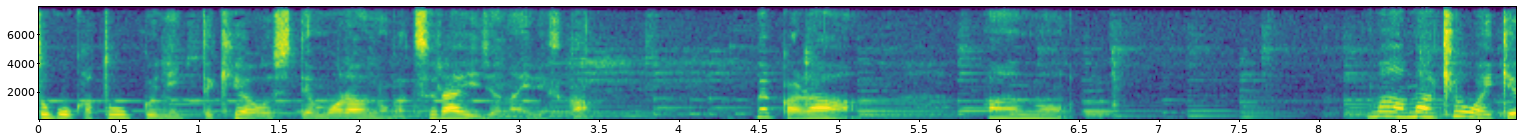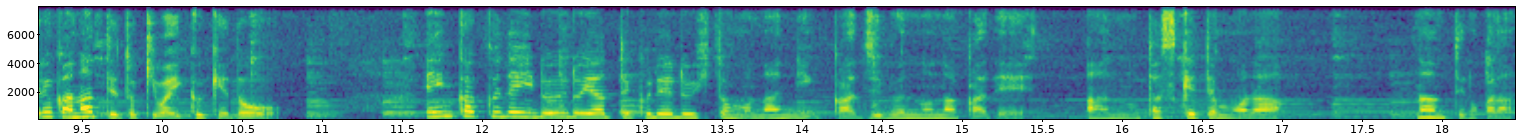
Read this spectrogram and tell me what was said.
どこか遠くに行ってケアをしてもらうのが辛いじゃないですか。だからあのまあまあ今日は行けるかなっていう時は行くけど遠隔でいろいろやってくれる人も何人か自分の中であの助けてもらうなんていうのかな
